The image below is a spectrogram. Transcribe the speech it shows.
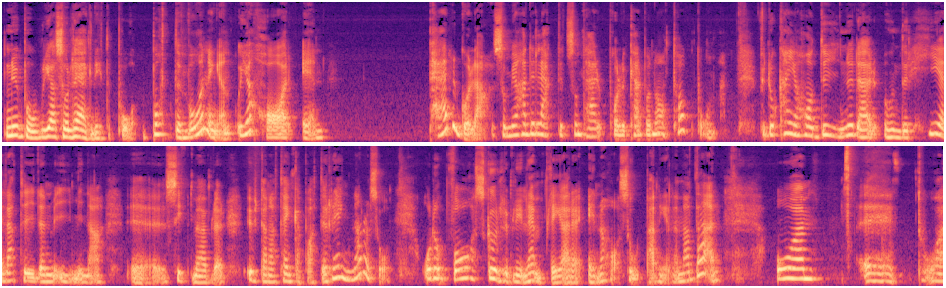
nu bor jag så lägligt på bottenvåningen och jag har en pergola som jag hade lagt ett sånt här polykarbonattak på. För då kan jag ha dyner där under hela tiden i mina eh, sittmöbler utan att tänka på att det regnar och så. Och då, vad skulle bli lämpligare än att ha solpanelerna där? Och eh, då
